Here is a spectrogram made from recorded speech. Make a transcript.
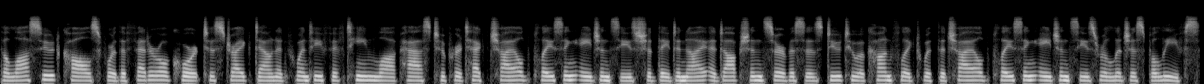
The lawsuit calls for the federal court to strike down a 2015 law passed to protect child placing agencies should they deny adoption services due to a conflict with the child placing agency's religious beliefs.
